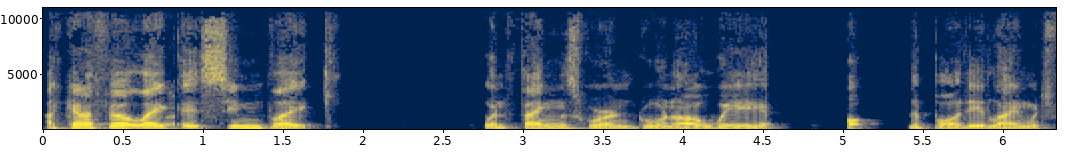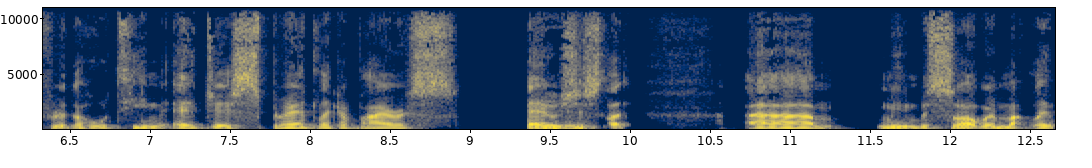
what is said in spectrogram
I kind of felt like it seemed like when things weren't going our way, uh, the body language throughout the whole team it just spread like a virus. It was Mhm. just like, um, I mean, we saw it with like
